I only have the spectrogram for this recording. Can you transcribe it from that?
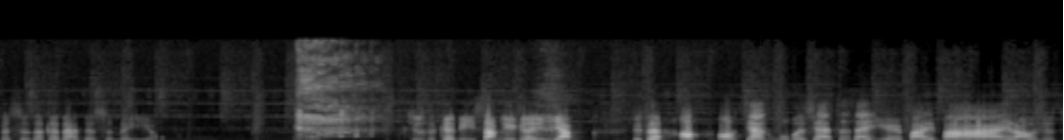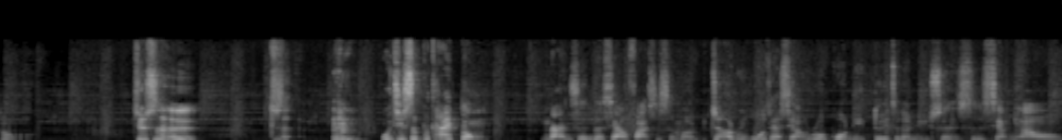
可是那个男的是没有，就是跟你上一个一样，就是哦哦这样我们下次再约，拜拜，然后就走。就是就是 我其实不太懂男生的想法是什么。就我在想，如果你对这个女生是想要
